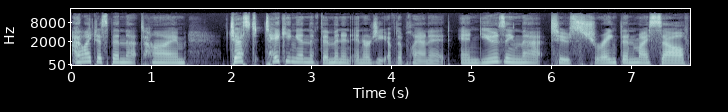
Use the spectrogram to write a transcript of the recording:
I like to spend that time just taking in the feminine energy of the planet and using that to strengthen myself.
